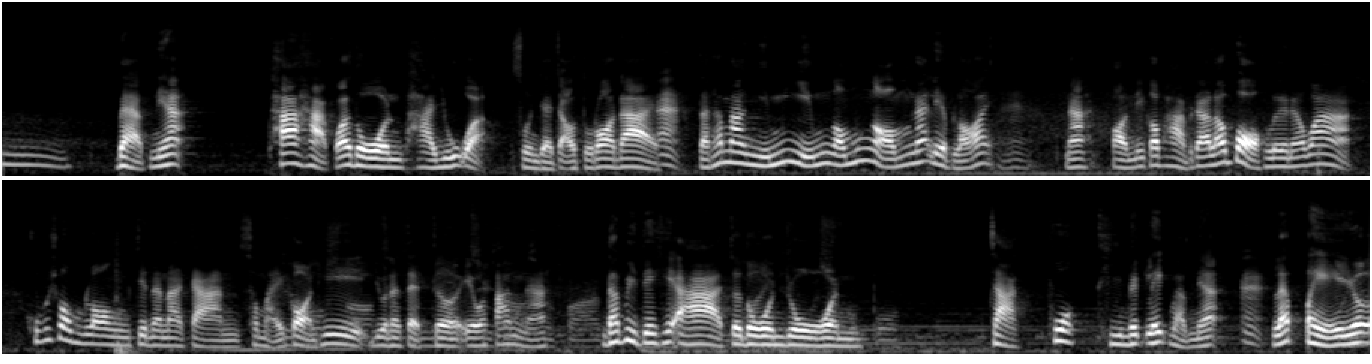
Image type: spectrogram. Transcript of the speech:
อืมแบบเนี้ยถ้าหากว่าโดนพายุอะส่วนใหญ่จะเอาตัวรอดได้อะแต่ถ้ามาหงิมหงิมๆหงอมหงอมๆนะเรียบร้อยอ่านะตอนนี้ก็ผ่านไปได้แล้วบอกเลยนะว่า คุณผู้ชมลองจินตนาการสมัยก่อนที่ยูไนเต็ดเจอเอเวอร์ตันนะดับบิเ k อาจะโดนโยนจากพวกทีมเล็ก ๆ แบบเนี้ยอะและเป๋เยอะ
